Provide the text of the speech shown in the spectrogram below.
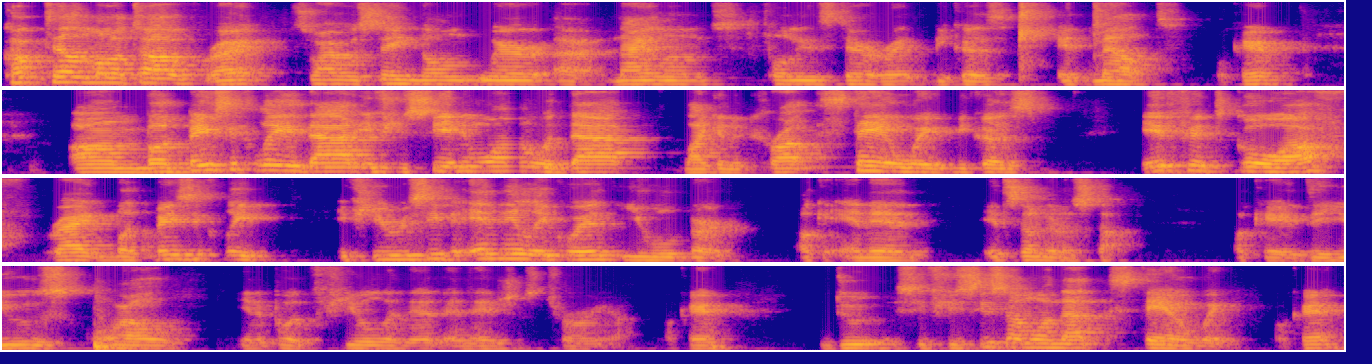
cocktail Molotov, right? So I was saying don't wear uh, nylon polyester, right? Because it melts, okay? Um, but basically that if you see anyone with that, like in the crowd, stay away because if it go off, right? But basically, if you receive any liquid, you will burn, okay? And then it's not gonna stop, okay? They use oil, you know, put fuel in it and then just throw it up, okay? Do if you see someone that, stay away, okay?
